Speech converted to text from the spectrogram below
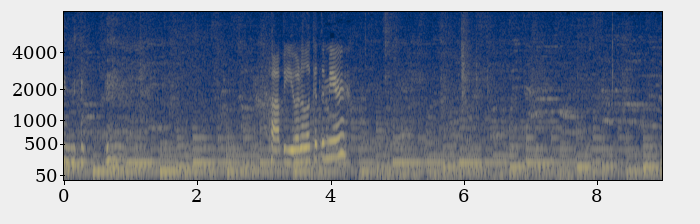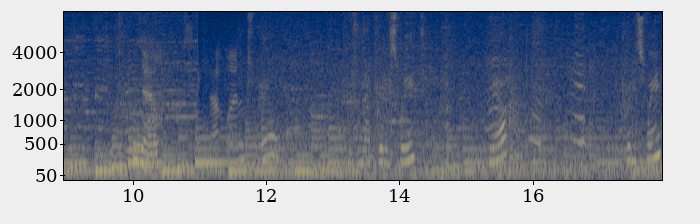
Poppy, you want to look at the mirror? No. Like that one. Isn't that pretty sweet? Yeah? Pretty sweet?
